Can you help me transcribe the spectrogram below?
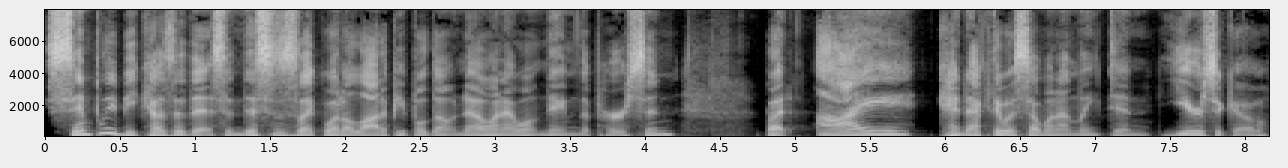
simply because of this and this is like what a lot of people don't know and i won't name the person but i connected with someone on linkedin years ago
